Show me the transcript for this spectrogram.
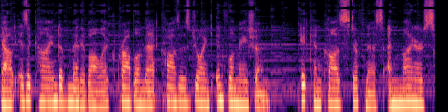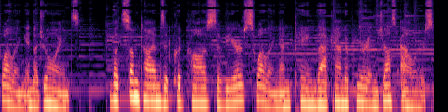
Gout is a kind of metabolic problem that causes joint inflammation. It can cause stiffness and minor swelling in the joints. But sometimes it could cause severe swelling and pain that can appear in just hours.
